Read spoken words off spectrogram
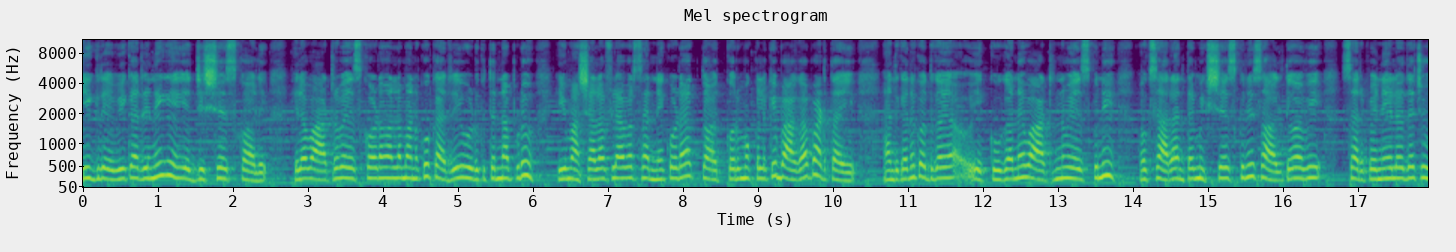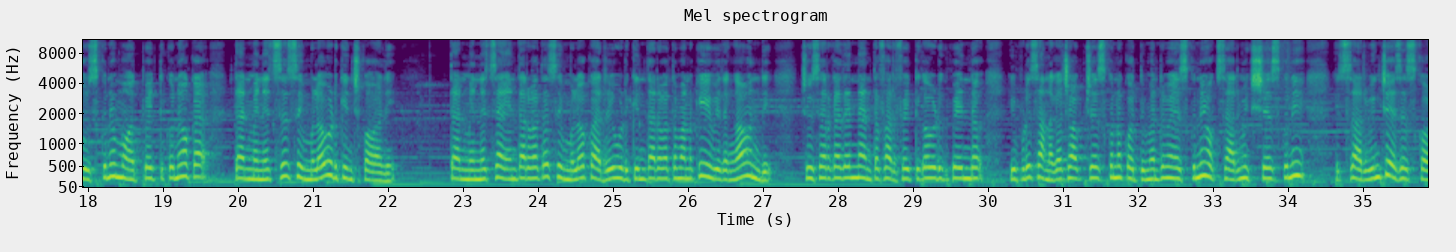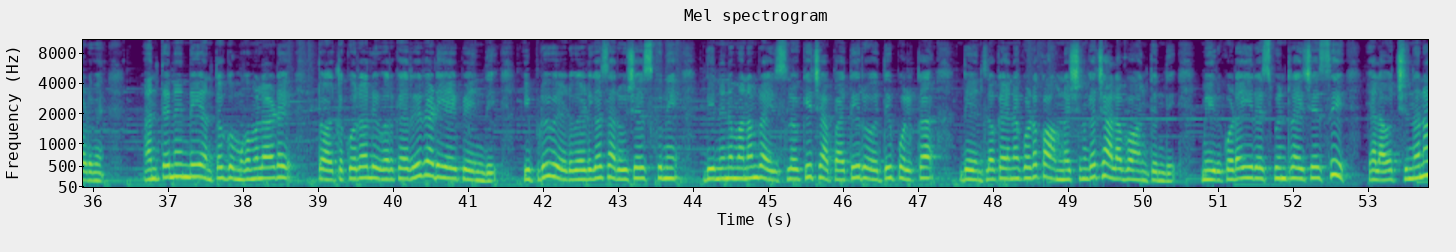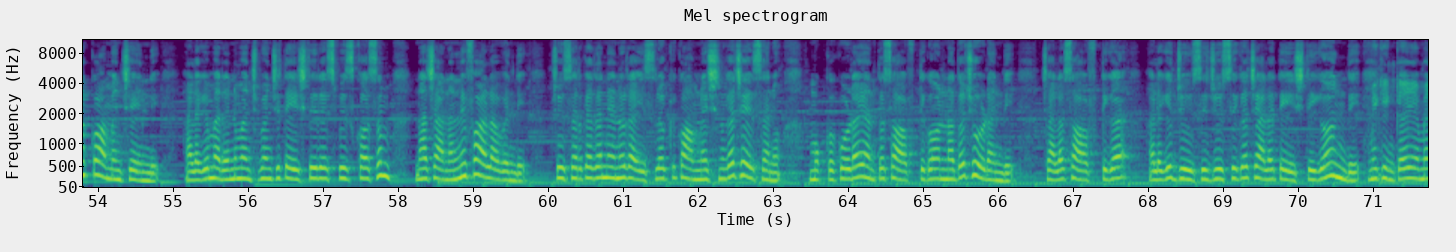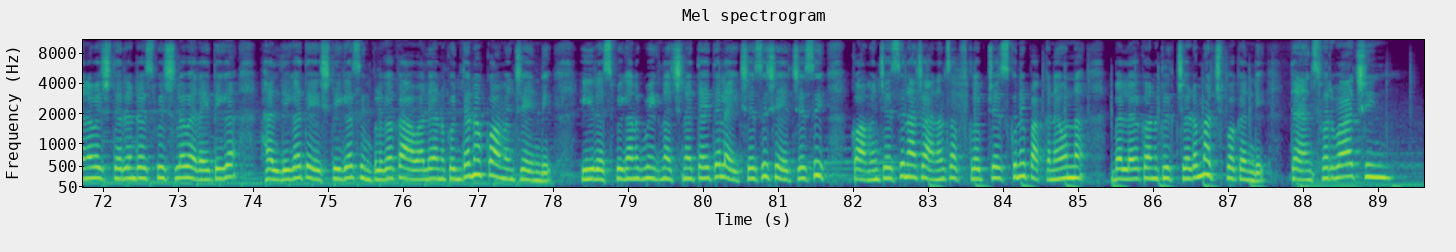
ఈ గ్రేవీ కర్రీని అడ్జస్ట్ చేసుకోవాలి. ఇలా వాటర్ వేసుకోవడం వల్ల మనకు కర్రీ ఉడుకుతున్నప్పుడు ఈ మసాలా ఫ్లేవర్స్ అన్నీ కూడా తోటకూర ముక్కలకి బాగా పడతాయి. అందుకని కొద్దిగా ఎక్కువగానే వాటర్ని వేసుకుని ఒకసారి అంతా మిక్స్ చేసుకుని సాల్ట్ అవి సరిపోయినాయి లేదో చూసుకుని మూత పెట్టుకుని ఒక టెన్ మినిట్స్ సిమ్లో ఉడికించుకోవాలి. టెన్ మినిట్స్ అయిన తర్వాత సిమ్లో కర్రీ ఉడికిన తర్వాత మనకి ఈ విధంగా ఉంది. చూసారు కదండి ఎంత పర్ఫెక్ట్గా ఉడికిపోయిందో. ఇప్పుడు సన్నగా చాప్ చేసుకున్న కొత్తిమీర వేసుకుని ఒకసారి మిక్స్ చేసుకుని సర్వింగ్ చేసేసుకోవడమే. అంతేనండి ఎంతో గుమగుమలాడే తోటకూర లివర్ కర్రీ రెడీ అయిపోయింది. ఇప్పుడు వేడివేడిగా సర్వ్ చేసుకుని దీనిని మనం రైస్లోకి చపాతీ రోతి పుల్కా దేంట్లోకైనా కూడా కాంబినేషన్గా చాలా బాగుంటుంది. మీరు కూడా ఈ రెసిపీని ట్రై చేసి ఎలా వచ్చిందో నాకు కామెంట్ చేయండి. అలాగే మరిన్ని మంచి మంచి టేస్టీ రెసిపీస్ కోసం నా ఛానల్ని ఫాలో అవ్వండి. చూసారు కదా నేను రైస్లోకి కాంబినేషన్గా చేశాను. ముక్క కూడా ఎంత సాఫ్ట్గా ఉన్నదో చూడండి. చాలా సాఫ్ట్గా అలాగే జ్యూసీ జ్యూసీగా చాలా టేస్టీగా ఉంది. మీకు ఇంకా ఏమైనా వెజిటేరియన్ రెసిపీస్లో వెరైటీగా హెల్తీగా టేస్టీగా సింపుల్గా కావాలి అనుకుంటే నాకు కామెంట్ చేయండి. ఈ రెసిపీ కనుక మీకు నచ్చినట్టయితే లైక్ చేసి షేర్ చేసి కామెంట్ చేసి నా ఛానల్ సబ్స్క్రైబ్ చేసుకుని పక్కనే ఉన్న బెల్ ఐకాన్ క్లిక్ చేయడం మర్చిపోకండి. Thanks for watching.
